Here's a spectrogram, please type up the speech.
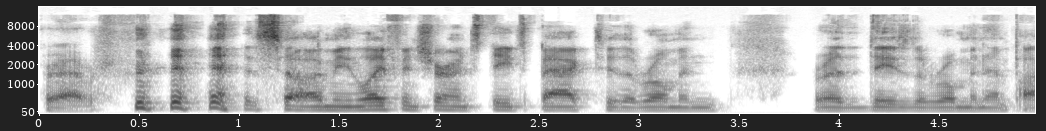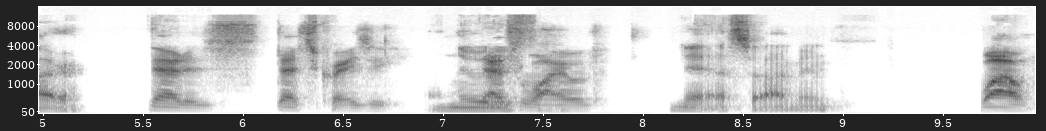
forever. so, I mean, life insurance dates back to the Roman or the days of the Roman Empire. That is that's crazy. Annuities. That's wild. Yeah. So, I mean, Wow.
